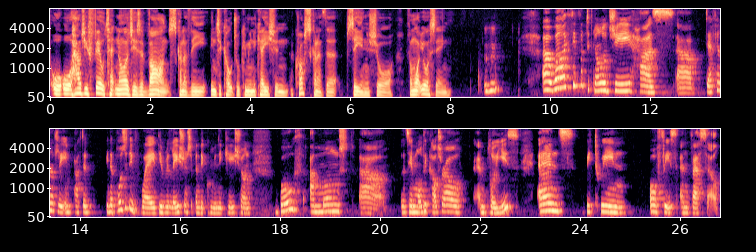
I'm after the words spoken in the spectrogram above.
or, or how do you feel technology has advanced kind of the intercultural communication across kind of the sea and shore from what you're seeing? Mm-hmm. Uh, well, I think that technology has uh, definitely impacted in a positive way the relationship and the communication both amongst uh, let's say multicultural employees and between office and vessel.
